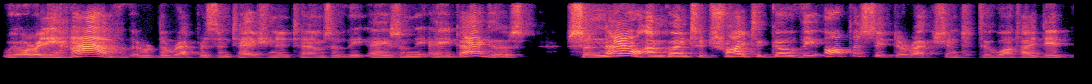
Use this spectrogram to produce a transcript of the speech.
We already have the, the representation in terms of the A's and the A daggers. So now I'm going to try to go the opposite direction to what I did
